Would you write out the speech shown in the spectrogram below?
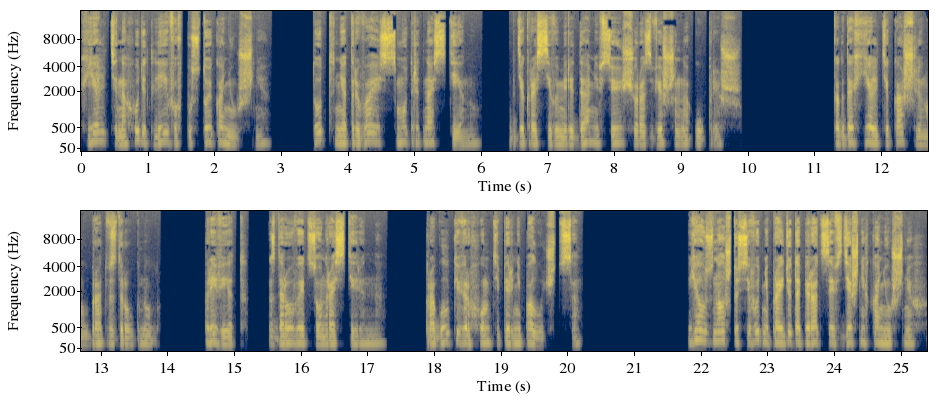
Хьяльти находит Леева в пустой конюшне. Тот, не отрываясь, смотрит на стену, где красивыми рядами все еще развешана упряжь. Когда Хьяльти кашлянул, брат вздрогнул. «Привет», — здоровается он растерянно. «Прогулки верхом теперь не получится». Я узнал, что сегодня пройдет операция в здешних конюшнях.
